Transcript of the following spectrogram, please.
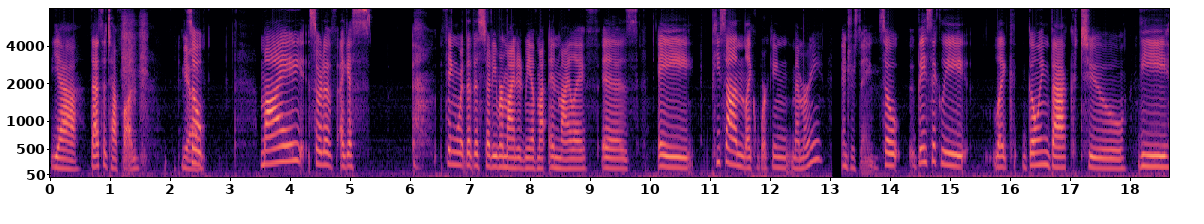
Yeah, that's a tough one. Yeah. So, my sort of, I guess, thing that this study reminded me of my in my life is a piece on like working memory. interesting. So basically, like going back to the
